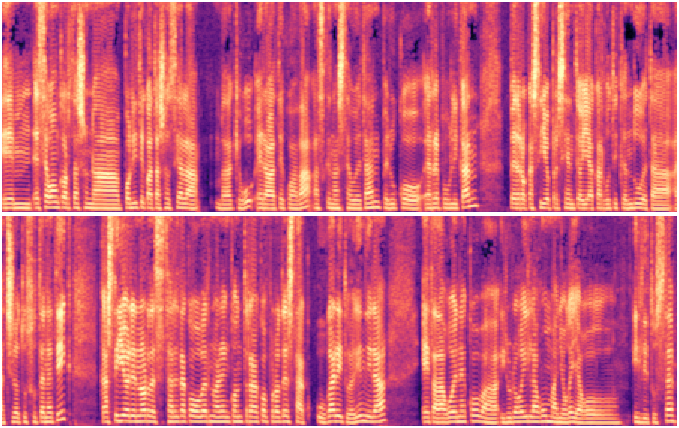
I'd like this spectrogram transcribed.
Em, ez egon kortasuna politikoa eta soziala badakigu, erabatekoa da, azken aste hauetan, Peruko Errepublikan, Pedro Castillo presidente hoia kargutik kendu eta atxilotu zutenetik, Castilloren ordez ezarritako gobernuaren kontrako protestak ugaritu egin dira, eta dagoeneko, ba, irurogei lagun baino gehiago hil dituzte.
